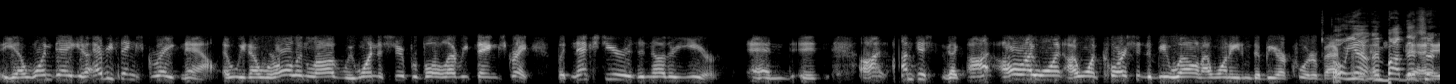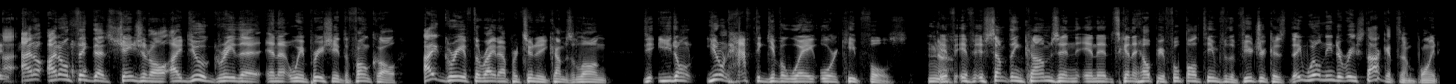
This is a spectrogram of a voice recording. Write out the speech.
you know, one day, you know, everything's great now, and we know we're all in love. We won the Super Bowl. Everything's great, but next year is another year. And it, I, I'm just like I, all I want. I want Carson to be well, and I want him to be our quarterback. Oh yeah, and Bob, that's uh, a, I don't I don't think that's changed at all. I do agree that, and uh, we appreciate the phone call. I agree if the right opportunity comes along, you don't you don't have to give away or keep Foles. No. If, if if something comes and and it's going to help your football team for the future because they will need to restock at some point.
